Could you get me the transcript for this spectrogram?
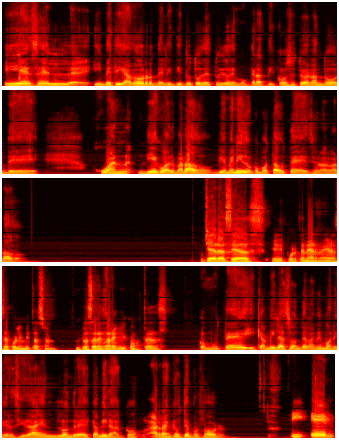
y es el eh, investigador del Instituto de Estudios Democráticos. Estoy hablando de Juan Diego Alvarado. Bienvenido, ¿cómo está usted, señor Alvarado? Muchas gracias eh, por tenerme, gracias por la invitación. Un placer estar aquí con ustedes. Como usted y Camila son de la misma universidad en Londres. Camila, arranque usted, por favor. Sí, eh,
